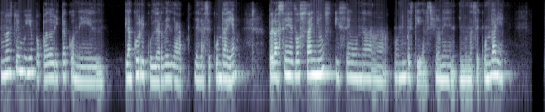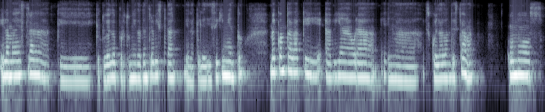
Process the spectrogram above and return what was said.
no estoy muy empapada ahorita con el plan curricular de la, de la secundaria, pero hace dos años hice una, una investigación en, en, una secundaria. Y la maestra que, que, tuve la oportunidad de entrevistar y a la que le di seguimiento, me contaba que había ahora en la escuela donde estaba unos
